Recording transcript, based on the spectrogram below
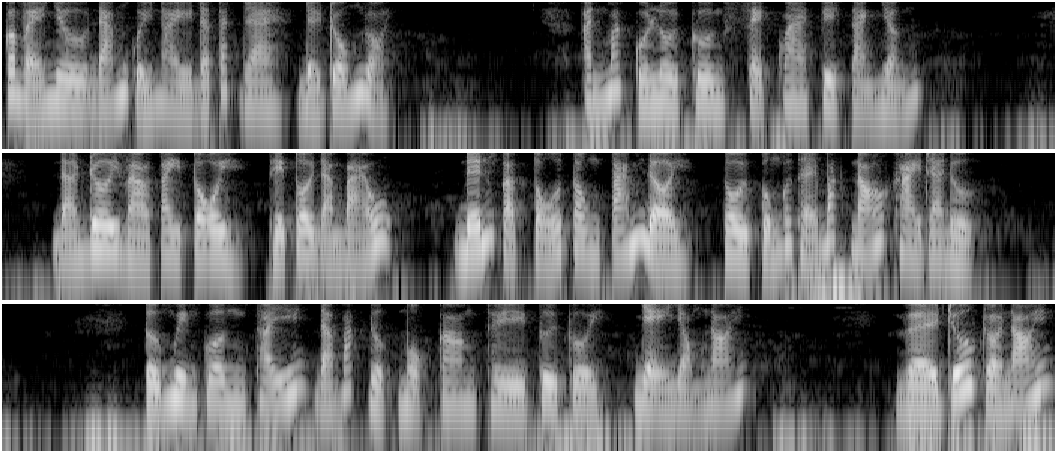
Có vẻ như đám quỷ này đã tách ra để trốn rồi. Ánh mắt của lôi cương xẹt qua tia tàn nhẫn. Đã rơi vào tay tôi thì tôi đảm bảo đến cả tổ tông tám đời tôi cũng có thể bắt nó khai ra được. Tưởng Nguyên Quân thấy đã bắt được một con thì tươi cười, nhẹ giọng nói. Về trước rồi nói,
